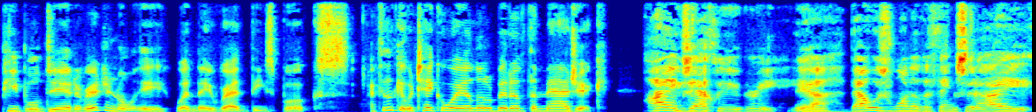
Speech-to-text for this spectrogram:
people did originally when they read these books, I feel like it would take away a little bit of the magic. I exactly agree. Yeah. Yeah. that was one of the things that I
